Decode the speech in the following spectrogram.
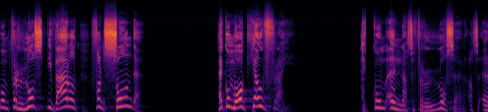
kom verlos die wêreld van sonde. Hy kom maak jou vry. Hy kom in as 'n verlosser, as 'n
